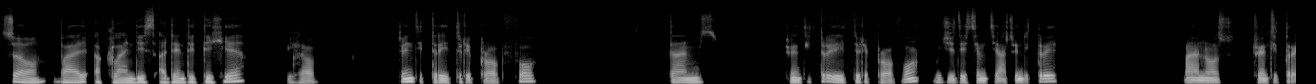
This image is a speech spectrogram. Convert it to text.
So by applying this identity here, we have 23 to the power of 4 times 23 to the power of 1, which is the same thing as 23, minus 23.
